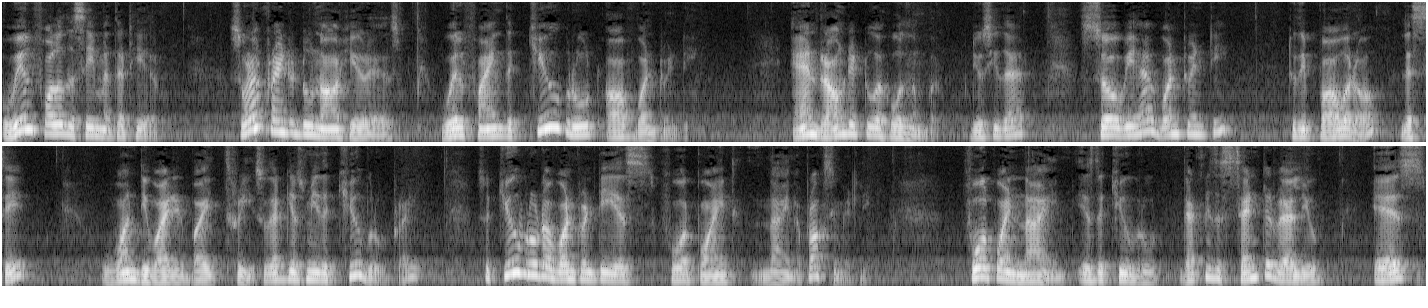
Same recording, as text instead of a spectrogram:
we'll follow the same method here. So what I'm trying to do now here is, we'll find the cube root of 120. and round it to a whole number. Do you see that? So we have 120 to the power of, let's say, 1 divided by 3. So that gives me the cube root, right? So cube root of 120 is 4.9 approximately. 4.9 is the cube root. That means the center value is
